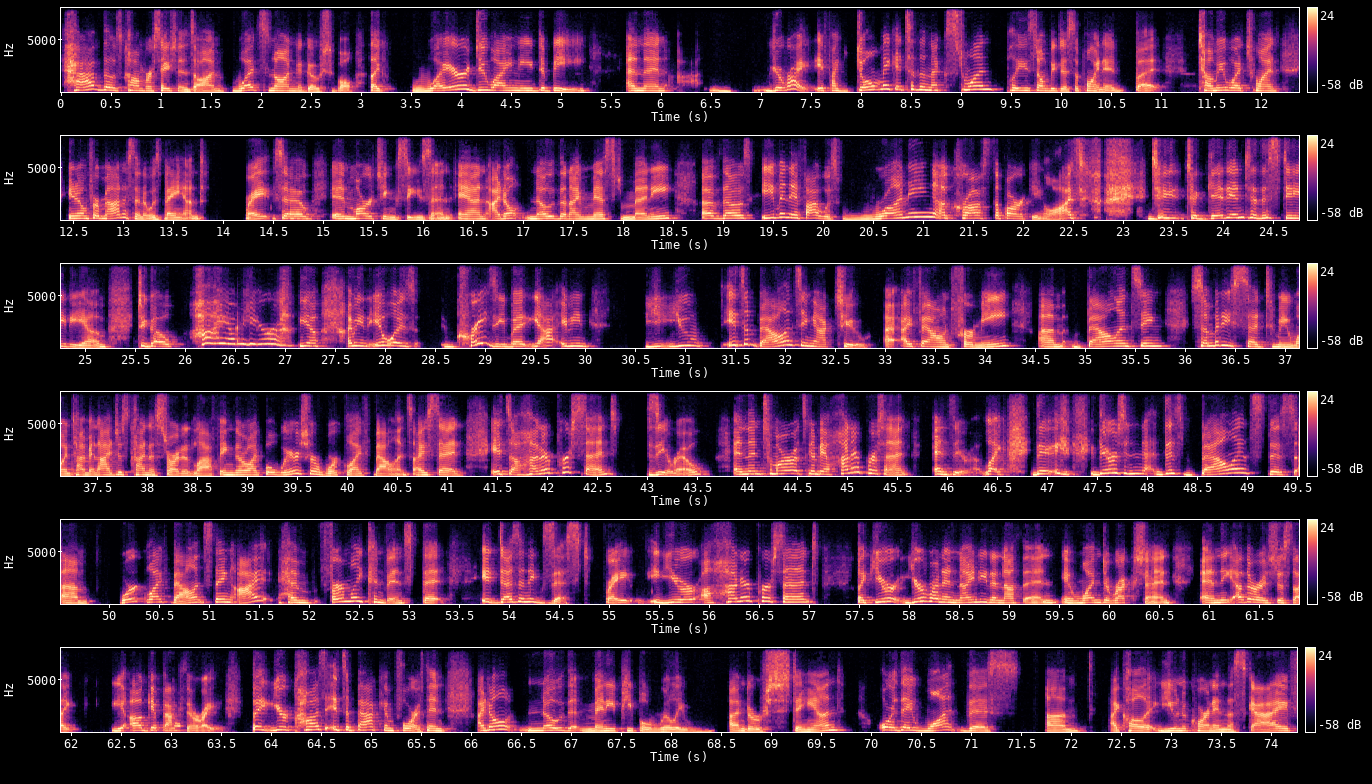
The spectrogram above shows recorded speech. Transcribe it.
have those conversations on what's non-negotiable. Like where do I need to be? And then uh, you're right. If I don't make it to the next one, please don't be disappointed. But tell me which one. You know, for Madison, it was band right? So in marching season. And I don't know that I missed many of those, even if I was running across the parking lot to, to get into the stadium to go, hi, I'm here. You know, I mean, it was crazy, but yeah, I mean, you, you, it's a balancing act too I, I found for me um, balancing somebody said to me one time and i just kind of started laughing they're like well where's your work life balance i said it's a hundred percent zero and then tomorrow it's going to be a hundred percent and zero like there, there's this balance this um, work life balance thing i am firmly convinced that it doesn't exist right you're a hundred percent like you're you're running 90 to nothing in one direction and the other is just like yeah, I'll get back yeah. there, right? But your cause, it's a back and forth. And I don't know that many people really understand or they want this, um, I call it unicorn in the sky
